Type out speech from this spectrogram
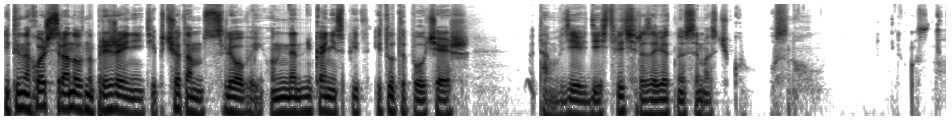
и ты находишься все равно в напряжении, типа, что там с Левой? Он наверняка не спит. И тут ты получаешь там в 9-10 вечера заветную смс-очку. Уснул. Уснул.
